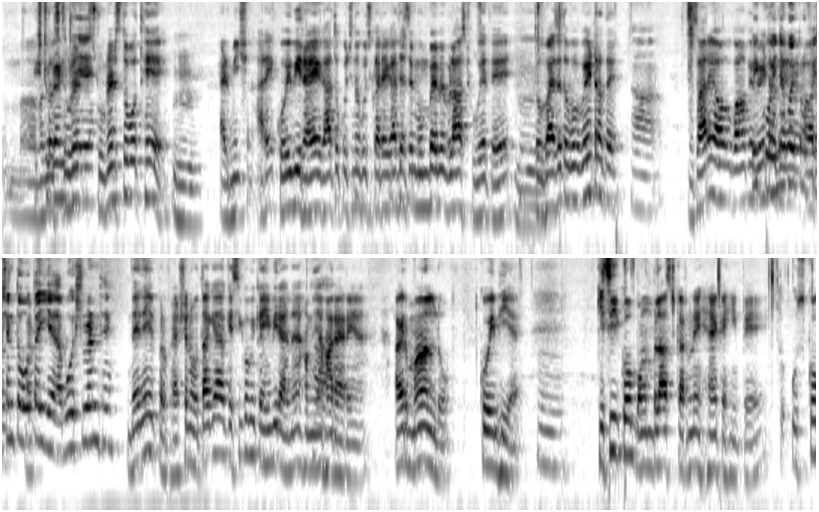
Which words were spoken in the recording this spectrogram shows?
मतलब स्टूडेंट स्टूडेंट्स तो वो थे। हम्म, एडमिशन अरे कोई भी रहेगा तो कुछ ना कुछ करेगा। जैसे मुंबई में ब्लास्ट हुए थे तो वैसे तो वो वेटर थे। हाँ। सारे वहाँ पे कोई ना कोई प्रोफेशन तो होता ही है। अब वो स्टूडेंट थे। नहीं नहीं प्रोफेशन होता क्या? किसी को भी कहीं भी रहना है हम हाँ। यहाँ रह रहे हैं। अगर मान लो कोई भी है हम्म, किसी को बॉम्ब ब्लास्ट करने हैं कहीं पे तो उसको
